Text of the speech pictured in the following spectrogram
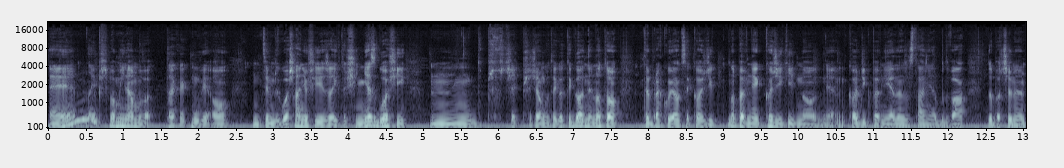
E, No i przypominam, tak jak mówię o tym zgłaszaniu się, jeżeli ktoś się nie zgłosi mm, w prze- w przeciągu tego tygodnia, no to te brakujące kodzik, no pewnie kodziki, no nie wiem, kodzik pewnie jeden zostanie albo dwa, zobaczymy.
